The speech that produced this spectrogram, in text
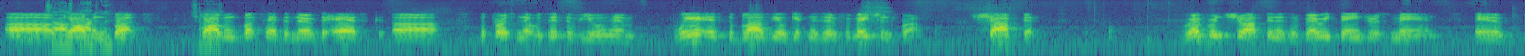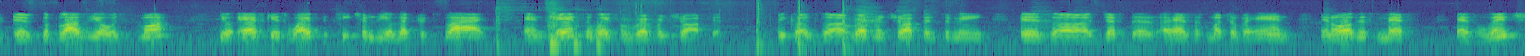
uh, Calvin Barkley. Butts. Calvin Butts had the nerve to ask uh, the person that was interviewing him, where is de Blasio getting his information from? Sharpton. Reverend Sharpton is a very dangerous man. And if, if de Blasio is smart, he'll ask his wife to teach him the electric slide and dance away from Reverend Sharpton. Because uh, Reverend Sharpton, to me, is uh, just uh, has much of a hand in all this mess as Lynch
